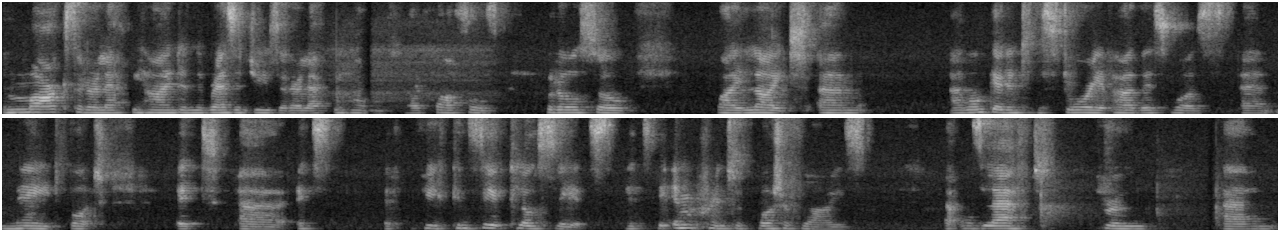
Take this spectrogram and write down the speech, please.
the marks that are left behind and the residues that are left behind by fossils, but also by light. Um, I won't get into the story of how this was um, made, but it uh, it's if you can see it closely, it's it's the imprint of butterflies that was left through um,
